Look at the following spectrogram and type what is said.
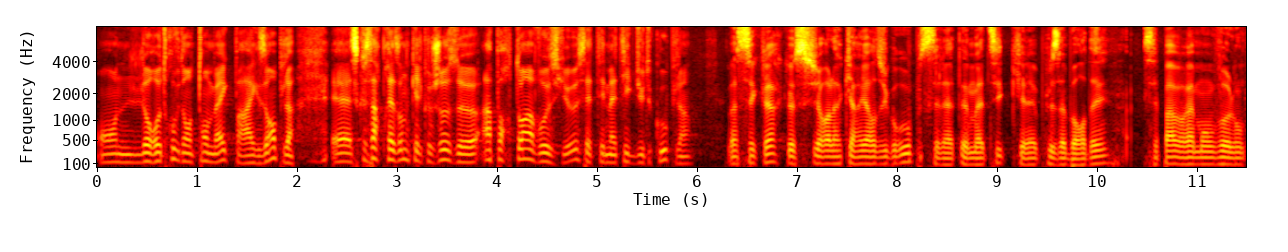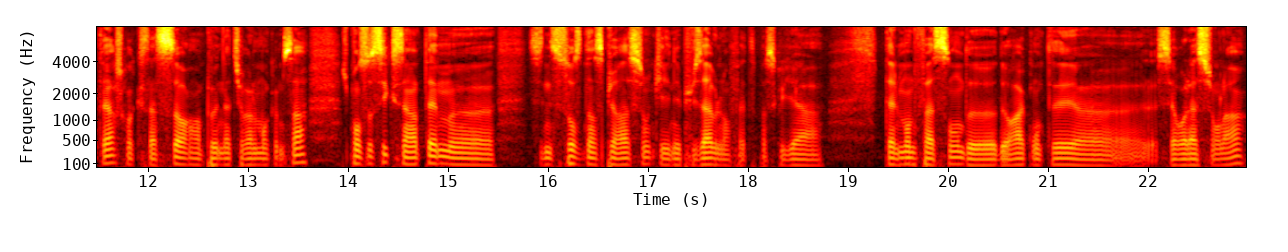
On le retrouve dans Ton mec, par exemple. Euh, Est-ce que ça représente quelque chose d'important à vos yeux, cette thématique du couple? Bah, c'est clair que sur la carrière du groupe, c'est la thématique qui est la plus abordée. C'est pas vraiment volontaire, je crois que ça sort un peu naturellement comme ça. Je pense aussi que c'est un thème, euh, c'est une source d'inspiration qui est inépuisable en fait, parce qu'il y a tellement de façons de, raconter euh, ces relations-là.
